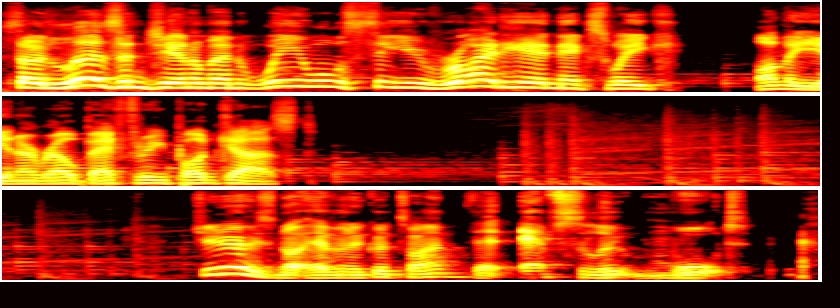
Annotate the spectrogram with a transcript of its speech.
So, ladies and gentlemen, we will see you right here next week on the NRL Back 3 podcast. Do you know who's not having a good time? That absolute mort.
